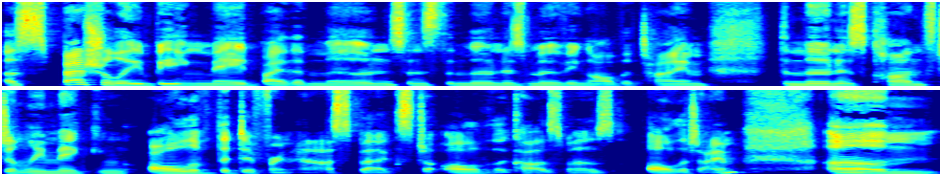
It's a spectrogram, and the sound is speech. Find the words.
especially being made by the moon, since the moon is moving all the time. The moon is constantly making all of the different aspects to all of the cosmos all the time. Um,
